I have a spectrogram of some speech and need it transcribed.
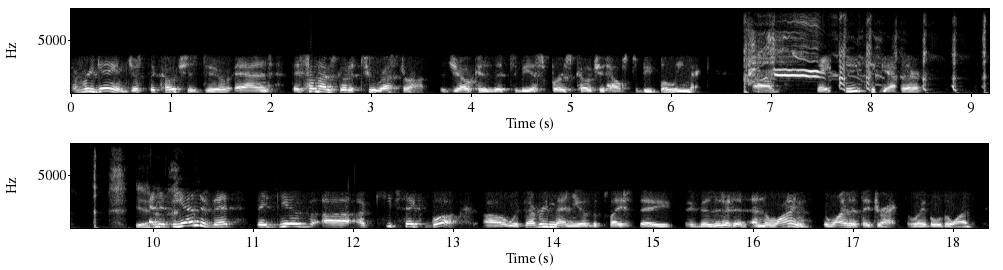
every game, just the coaches do, and they sometimes go to two restaurants. The joke is that to be a Spurs coach, it helps to be bulimic. Um, they eat together, Yeah. and at the end of it, they give uh, a keepsake book uh, with every menu of the place they, they visited and, and the wine, the wine that they drank, the label of the wine that they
